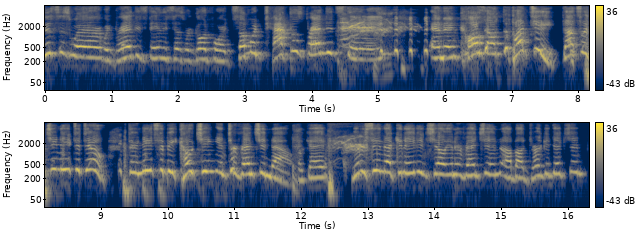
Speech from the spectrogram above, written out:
This is where when Brandon Staley says we're going for it, someone tackles Brandon Staley and then calls out the puntee. That's what you need to do. There needs to be coaching intervention now. Okay. You ever seen that Canadian show intervention about drug addiction?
